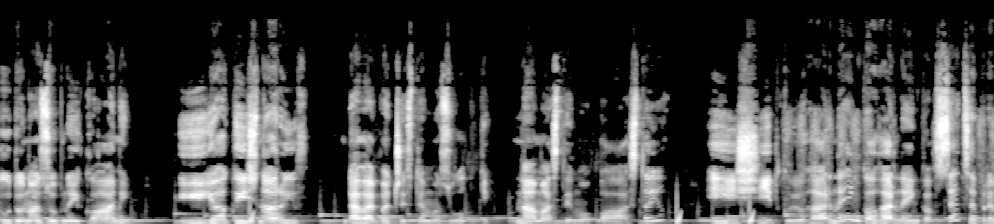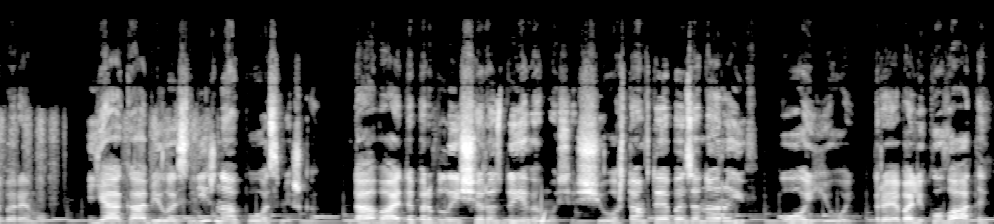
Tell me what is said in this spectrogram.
тут у нас зубний камінь і якийсь нарив. Давай почистимо зубки, намастимо пастою і щіткою гарненько-гарненько все це приберемо. Яка білосніжна посмішка. Давай тепер ближче роздивимося, що ж там в тебе за нарив. Ой-ой, треба лікувати.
